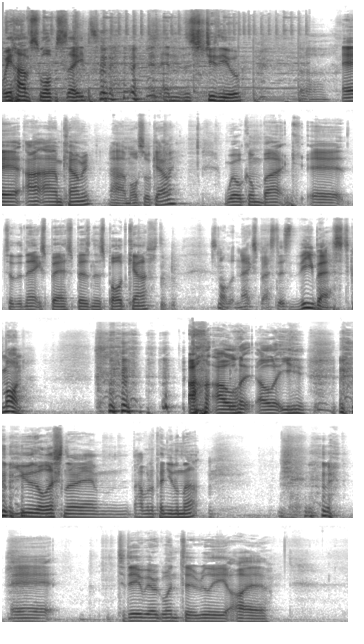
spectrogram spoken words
we have swapped sides in, in the studio. Uh, I am Cammy. I'm also Cammy. Welcome back uh, to the Next Best Business podcast. It's not the next best, it's the best. Come on. I'll, I'll, let, I'll let you, you the listener, um, have an opinion on that. Uh, today we are going to really, uh,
